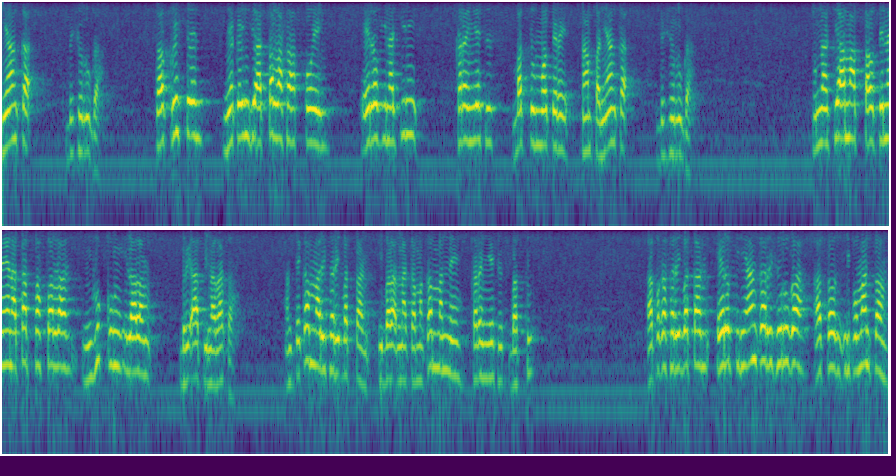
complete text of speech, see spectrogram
nyangka di surga tau Kristen mereka inji atalla sa poing ero karena Yesus batu motere tanpa nyangka di surga Puna kiamat tau tinayana tappa salah hukum ilalang beri api neraka Ante kam mari sari batang ibarat nakam ne karena Yesus batu. Apakah saribatan ero kini angkar di atau di pemantang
